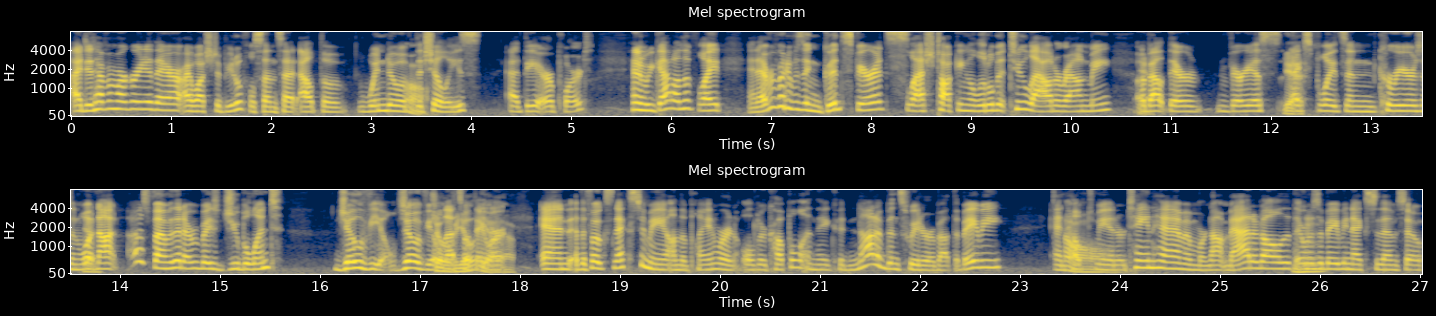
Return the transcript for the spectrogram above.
I did have a margarita there. I watched a beautiful sunset out the window of Oh. the Chili's at the airport. And we got on the flight, and everybody was in good spirits, slash, talking a little bit too loud around me about their various Yes. exploits and careers and whatnot. I was fine with it. Everybody's jubilant, jovial, jovial. that's what they yeah, were. yeah. And the folks next to me on the plane were an older couple, and they could not have been sweeter about the baby and helped me entertain him, and were not mad at all that there Mm-hmm. was a baby next to them. So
